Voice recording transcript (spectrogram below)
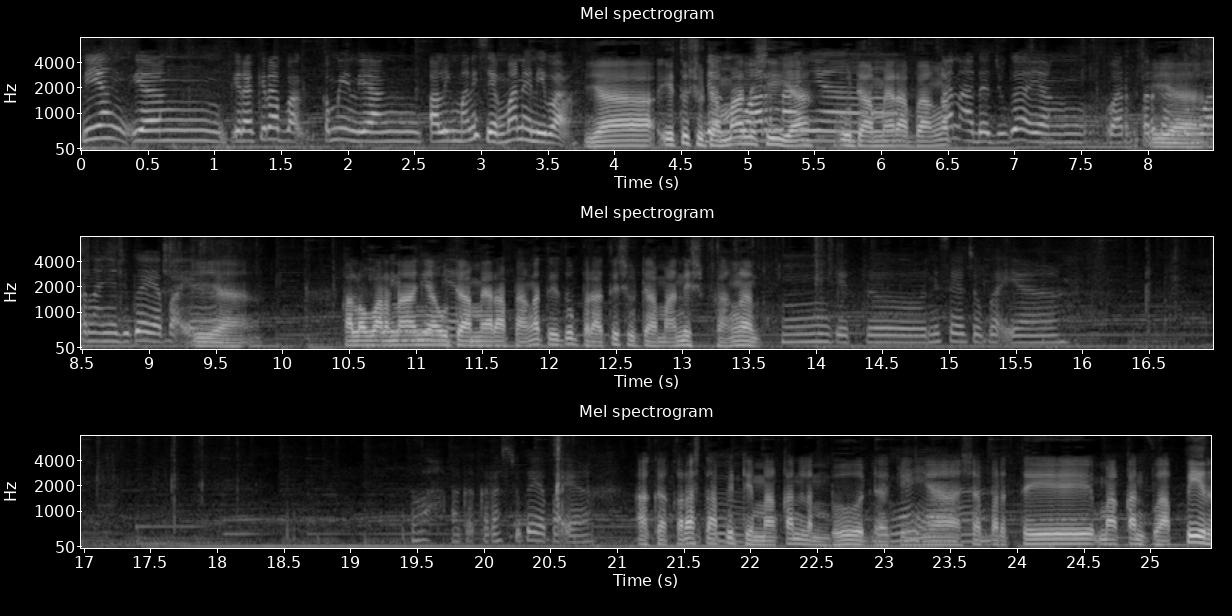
Ini yang yang kira-kira Pak Kemil yang paling manis yang mana nih Pak? ya itu sudah Yang manis sih ya udah merah banget Kan ada juga yang war tergantung Iya. warnanya juga ya Pak ya. iya kalau warnanya udah ya. merah banget itu berarti sudah manis banget Hmm gitu. Ini saya coba ya. Wah agak keras juga ya Pak ya. agak keras tapi Hmm. dimakan lembut Dagingnya dagingnya ya. seperti makan buah pir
